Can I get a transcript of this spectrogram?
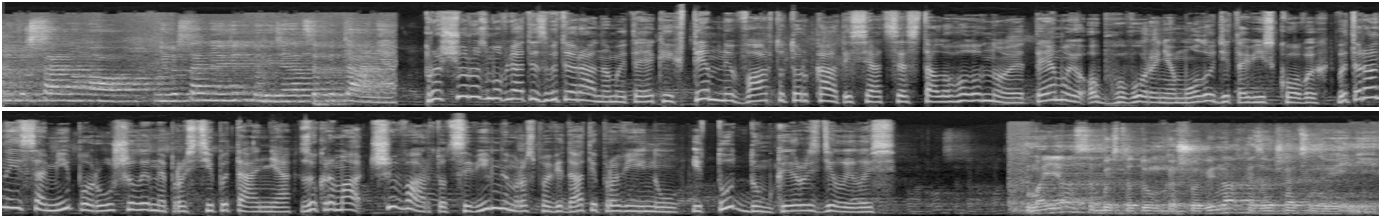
універсального універсальної відповіді на це питання. Про що розмовляти з ветеранами та яких тем не варто торкатися? Це стало головною темою обговорення молоді та військових. Ветерани і самі порушили непрості питання. Зокрема, чи варто цивільним розповідати про війну? І тут думки розділились. Моя особиста думка, що війна хай залишається на війні.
